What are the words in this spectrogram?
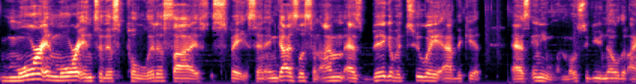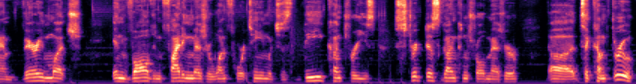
more and more into this politicized space, and, and guys, listen, I'm as big of a 2A advocate as anyone. Most of you know that I am very much involved in fighting Measure 114, which is the country's strictest gun control measure uh, to come through.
